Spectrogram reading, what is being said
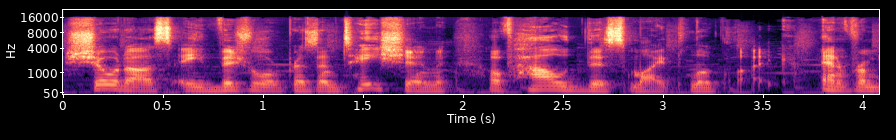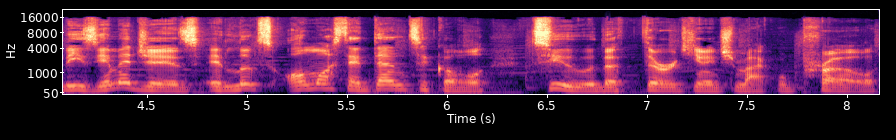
showed us a visual representation of how this might look like. And from these images, it looks almost identical to the 13-inch MacBook Pro,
